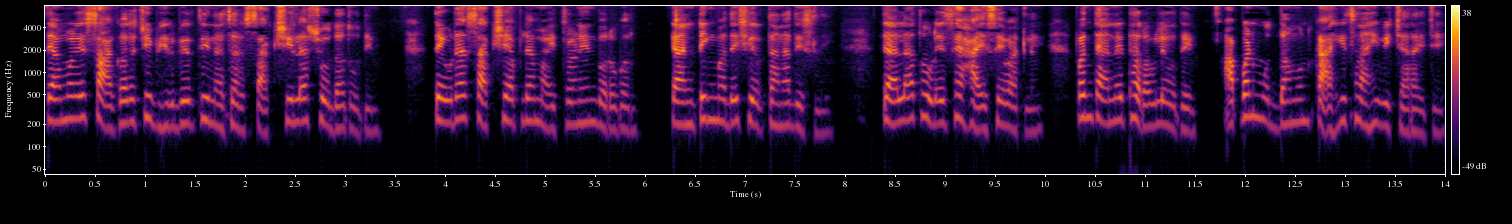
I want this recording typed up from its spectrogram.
त्यामुळे सागरची भिरभिरती नजर साक्षीला शोधत होती. तेवढ्यात साक्षी आपल्या मैत्रिणींबरोबर कॅन्टीनमध्ये शिरताना दिसली. त्याला थोडेसे हायसे वाटले पण त्याने ठरवले होते आपण मुद्दामून काहीच नाही विचारायचे.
